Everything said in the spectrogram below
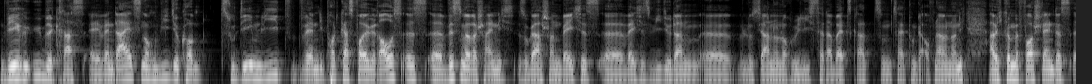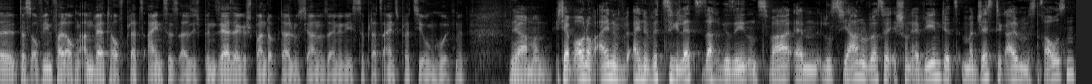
Wäre übel krass, ey. Wenn da jetzt noch ein Video kommt zu dem Lied, wenn die Podcast-Folge raus ist, äh, wissen wir wahrscheinlich sogar schon, welches, äh, welches Video dann äh, Luciano noch released hat, aber jetzt gerade zum Zeitpunkt der Aufnahme noch nicht. Aber ich kann mir vorstellen, dass äh, das auf jeden Fall auch ein Anwärter auf Platz 1 ist. Also ich bin sehr, sehr gespannt, ob da Luciano seine nächste Platz 1-Platzierung holt mit. Ja, Mann. Ich habe auch noch eine, eine witzige letzte Sache gesehen und zwar ähm, Luciano, du hast ja schon erwähnt, jetzt Majestic Album ist draußen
